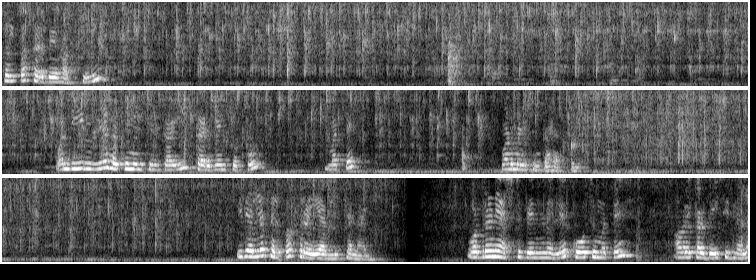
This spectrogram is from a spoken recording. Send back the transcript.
ಸ್ವಲ್ಪ ಕರಿಬೇವು ಹಾಕ್ತೀನಿ. ಒಂದು ಈರುಳ್ಳಿ, ಹಸಿಮೆಣಸಿನ್ಕಾಯಿ ಕರಿಬೇವಿನ ಸೊಪ್ಪು ಮತ್ತು ಒಣಮೆಣಸಿನ್ಕಾಯಿ ಹಾಕ್ತೀನಿ. ಇದೆಲ್ಲ ಸ್ವಲ್ಪ ಫ್ರೈ ಆಗಲಿ, ಚೆನ್ನಾಗಿ. ಒಗ್ಗರಣೆ ಅಷ್ಟು ಬೆಂದಮೇಲೆ, ಕೋಸು ಮತ್ತು ಅವರೆಕಾಳು ಬೇಯಿಸಿದ್ನಲ್ಲ,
